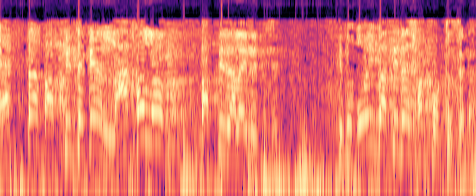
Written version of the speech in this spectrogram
একটা বাতি থেকে লাখো লোক বাতি জ্বালাই নিচ্ছে। কিন্তু ওই বাতিটা সব পড়তেছে না।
